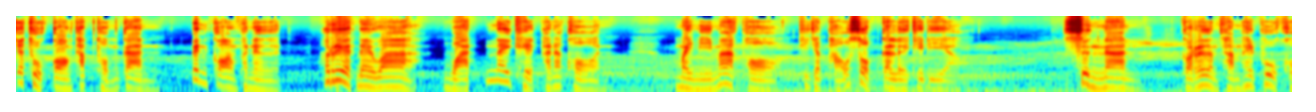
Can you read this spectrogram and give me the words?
จะถูกกองทับถมกันเป็นกองพเนิด เรียกได้ว่า วัดในเขตพระนคร ไม่มีมากพอที่จะเผาศพกันเลยทีเดียว ซึ่งนั่นก็เริ่มทำให้ผู้ค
